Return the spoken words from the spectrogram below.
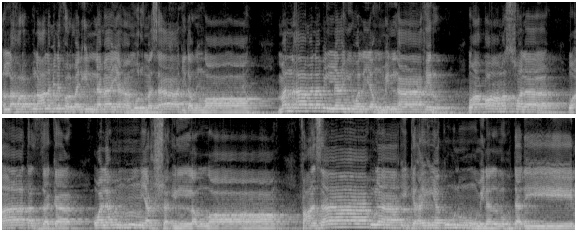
আল্লাহ রাব্বুল আলামিন ফরমাইন ইন্নামা ইয়ামুরু মাসাজিদাল্লাহ মান আমানা বিল্লাহি ওয়াল ইয়াউমিল আখির ওয়া আকামাস সালাহ ওয়া আতাজ যাকাহ ওয়া লাম ইয়াখশা ইল্লাল্লাহ فعسى أولئك أن يكونوا من المهتدين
